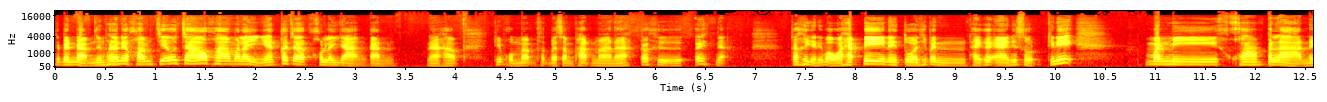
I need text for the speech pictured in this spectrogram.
จะเป็นแบบหนึ่งเพราะฉะนั้นเนี่ยความเจี๊ยวจ๊าวความอะไรอย่างเงี้ยก็จะคนละอย่างกันนะครับ ที่ผมแบบไปสัมผัสมานะ ก็คือเอ้ยเนี่ยก็คืออย่างที่บอกว่า happy ในตัวที่เป็นไทเกอร์แอร์ที่สุดทีนี้ มันมีความประหลาดใน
